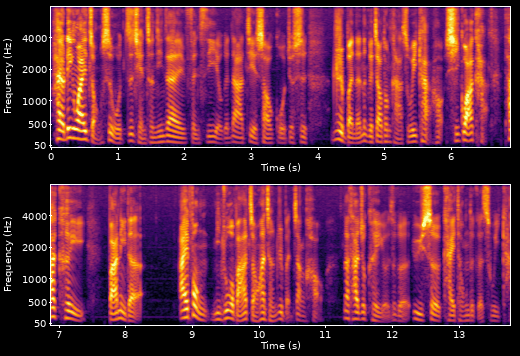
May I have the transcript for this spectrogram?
还有另外一种是我之前曾经在粉丝页有跟大家介绍过，就是日本的那个交通卡 Suica，好，西瓜卡，它可以把你的 iPhone，你如果把它转换成日本账号，那它就可以有这个预设开通这个 Suica。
